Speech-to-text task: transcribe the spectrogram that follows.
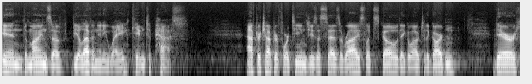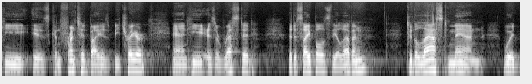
in the minds of the 11 anyway came to pass. After chapter 14, Jesus says, Arise, let's go. They go out to the garden. There he is confronted by his betrayer and he is arrested. The disciples, the 11, to the last man would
